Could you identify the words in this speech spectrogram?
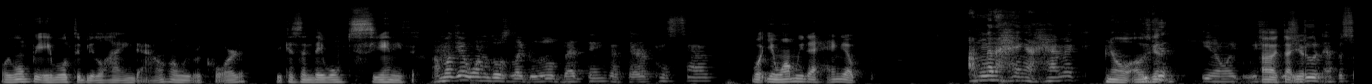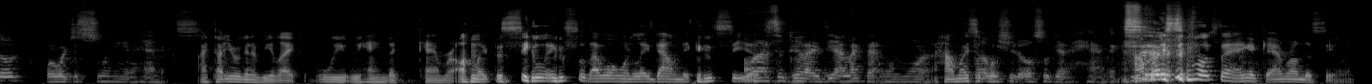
We won't be able to be lying down when we record because then they won't see anything. I'm gonna get one of those like little bed things that therapists have. What you want me to hang up? I'm gonna hang a hammock. No, I was we gonna. could, you know, we should, Oh, I we thought should do an episode or we're just swinging in hammocks. I thought you were gonna be like we we hang the camera on like the ceiling so that when we lay down they can see oh, us. that's a good idea. I like that one more. How am I But we supposed? should also get hammocks. How am I supposed to hang a camera on the ceiling?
